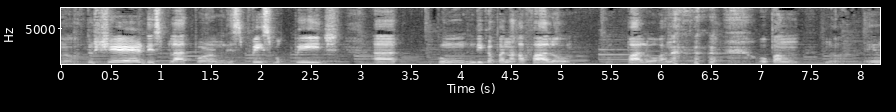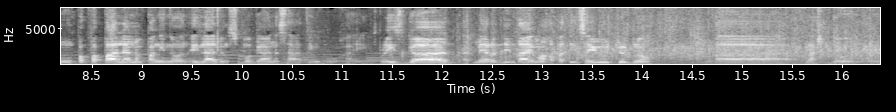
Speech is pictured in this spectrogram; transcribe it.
no, to share this platform, this Facebook page, at kung hindi ka pa naka-follow, follow ka na upang no, yung pagpapala ng Panginoon ay lalong sumagana sa ating buhay. Praise God! At meron din tayo mga kapatid sa YouTube, no? Uh, flash doon or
